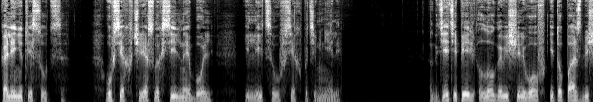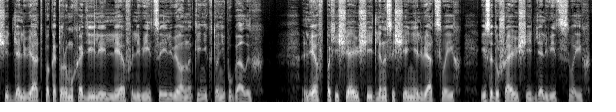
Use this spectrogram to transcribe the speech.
колени трясутся, у всех в чреслах сильная боль, и лица у всех потемнели. Где теперь логовище львов и то пастбище для львят, по которому ходили лев, львица и львенок, и никто не пугал их? Лев, похищающий для насыщения львят своих, и задушающий для львиц своих,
